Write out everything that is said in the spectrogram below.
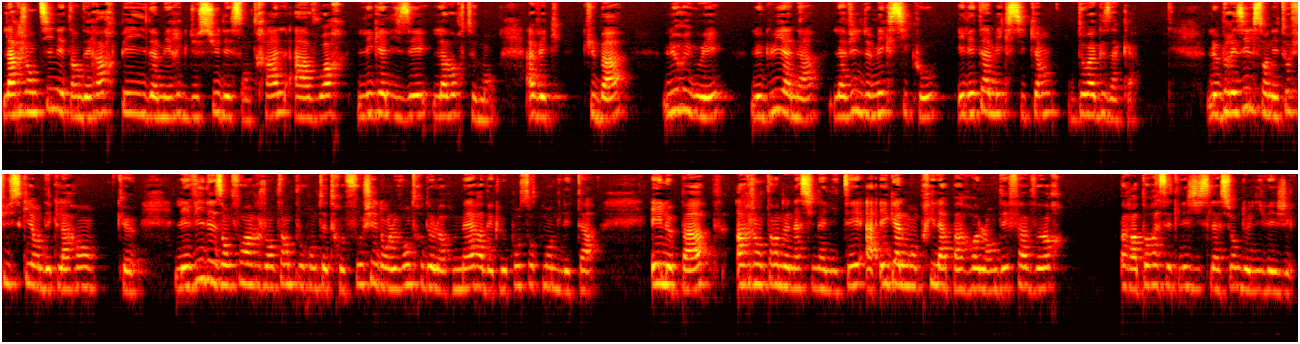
L'Argentine est un des rares pays d'Amérique du Sud et centrale à avoir légalisé l'avortement, avec Cuba, l'Uruguay, le Guyana, la ville de Mexico et l'État mexicain d'Oaxaca. Le Brésil s'en est offusqué en déclarant que les vies des enfants argentins pourront être fauchées dans le ventre de leur mère avec le consentement de l'État, et le pape, argentin de nationalité, a également pris la parole en défaveur par rapport à cette législation de l'IVG.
